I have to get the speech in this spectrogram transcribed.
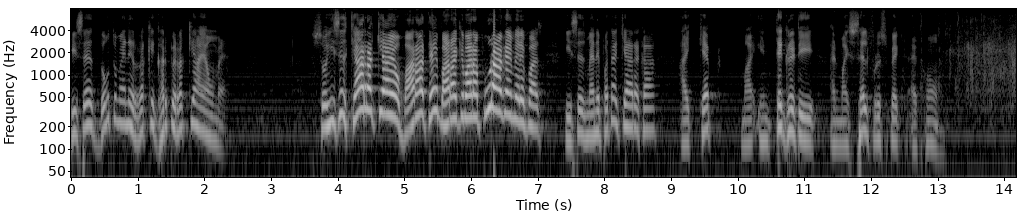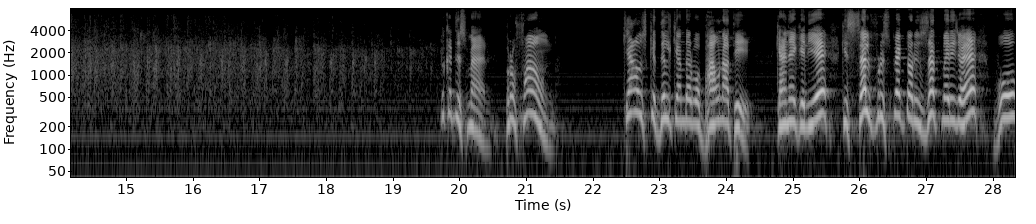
ही से दो तो मैंने रख के घर पे रख के आया हूँ मैं. सो ही से क्या रख के आया हो? बारह थे, बारह के बारह पूरा आ गए मेरे पास. ही से मैंने पता क्या रखा? I kept my integrity and my self respect at home this man profound क्या उसके दिल के अंदर वो भावना थी? कहने के लिए कि सेल्फ रिस्पेक्ट और इज़्ज़त मेरी जो है, वो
